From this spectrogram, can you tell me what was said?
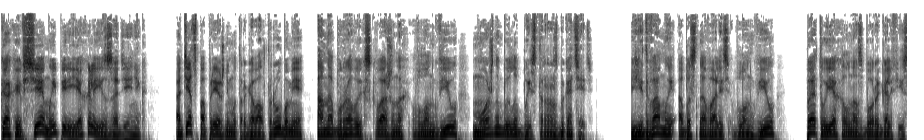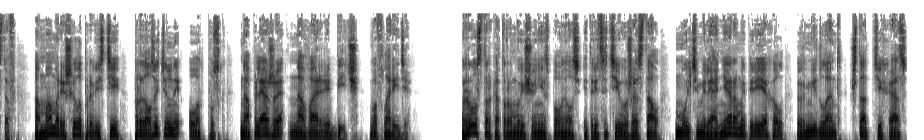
Как и все, мы переехали из-за денег. Отец по-прежнему торговал трубами, а на буровых скважинах в Лонгвью можно было быстро разбогатеть. Едва мы обосновались в Лонгвью, Пэт уехал на сборы гольфистов, а мама решила провести продолжительный отпуск на пляже Наварри-Бич во Флориде. Рустер, которому еще не исполнилось и 30, уже стал мультимиллионером и переехал в Мидленд, штат Техас,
